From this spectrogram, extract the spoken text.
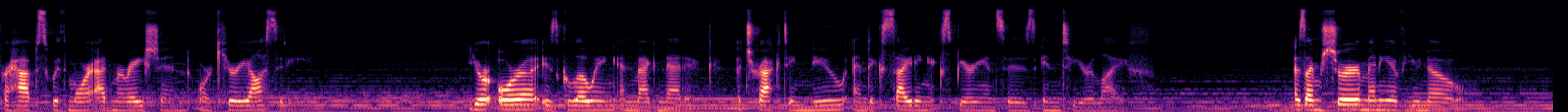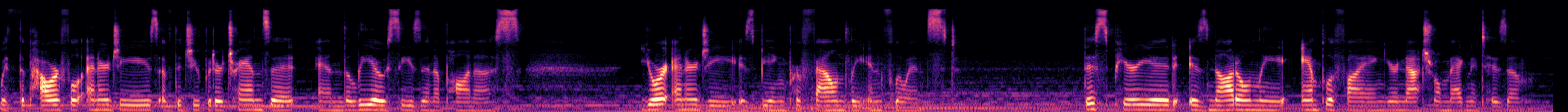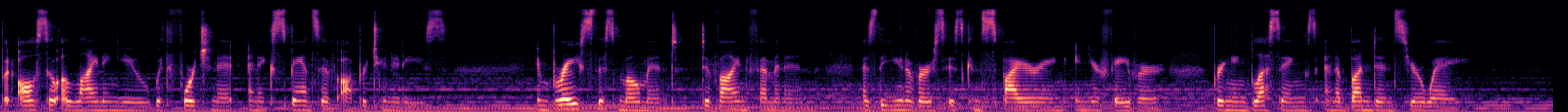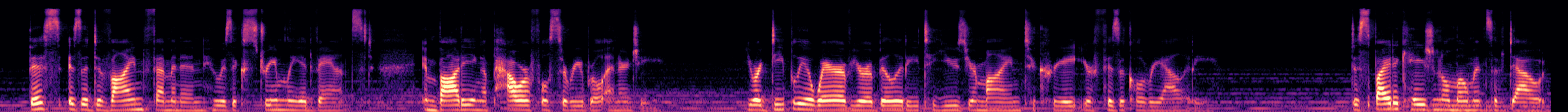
perhaps with more admiration or curiosity. Your aura is glowing and magnetic, attracting new and exciting experiences into your life. As I'm sure many of you know, with the powerful energies of the Jupiter transit and the Leo season upon us, your energy is being profoundly influenced. This period is not only amplifying your natural magnetism, but also aligning you with fortunate and expansive opportunities. Embrace this moment, divine feminine, as the universe is conspiring in your favor bringing blessings and abundance your way. This is a divine feminine who is extremely advanced, embodying a powerful cerebral energy. You are deeply aware of your ability to use your mind to create your physical reality. Despite occasional moments of doubt,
